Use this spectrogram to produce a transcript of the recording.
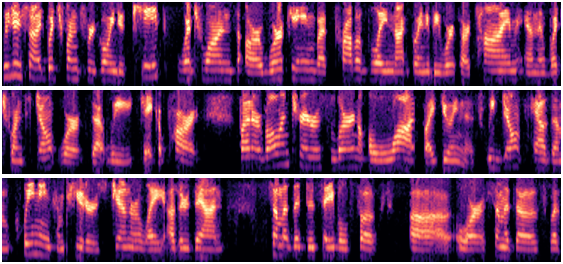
We decide which ones we're going to keep, which ones are working but probably not going to be worth our time, and then which ones don't work that we take apart. But our volunteers learn a lot by doing this. We don't have them cleaning computers generally other than some of the disabled folks uh, or some of those with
